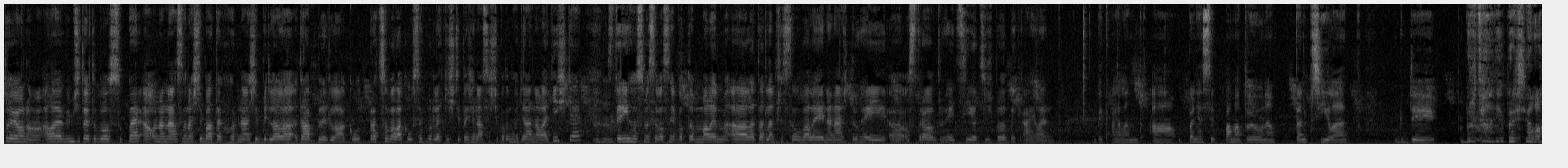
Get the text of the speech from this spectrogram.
To jo, no, ale vím, že to, to bylo super a ona nás, ona ještě byla tak hodná, že bydlela, ta bydla, kou, pracovala kousek od letiště, takže nás ještě potom hodila na letiště, z Mhm. kterého jsme se vlastně potom malým uh, letadlem přesouvali na náš druhý uh, ostrov, druhý cíl, což byl Big Island. Big Island a úplně si pamatuju na ten přílet, kdy brutálně pršelo,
